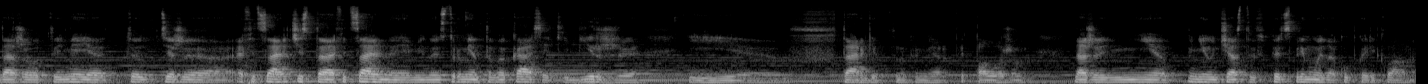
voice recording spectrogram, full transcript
даже вот имея те же официаль- чисто официальные именно инструменты ВК, всякие биржи и таргет, например, предположим, даже не, не участвуя с прямой закупкой рекламы.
